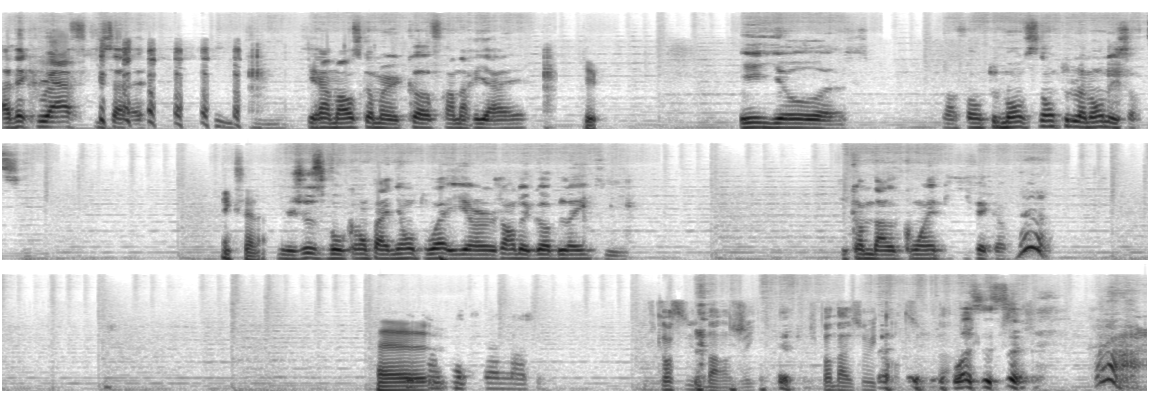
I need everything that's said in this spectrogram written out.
Avec Raph qui, s'a- qui, qui- qui ramasse comme un coffre en arrière. Et il y a. euh, dans le fond, tout le monde. Sinon, tout le monde est sorti. Excellent. Il y a juste vos compagnons, toi, et un genre de gobelin qui, qui est comme dans le coin puis qui fait comme. Ah! Euh, On continue à manger. Il continue de manger. Je suis pas mal sûr qu'il continue de manger. Ouais, c'est ça. Ah!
